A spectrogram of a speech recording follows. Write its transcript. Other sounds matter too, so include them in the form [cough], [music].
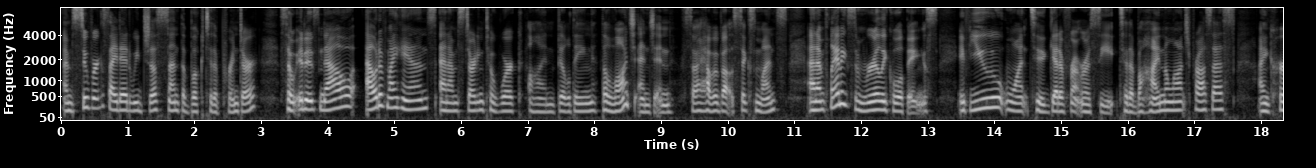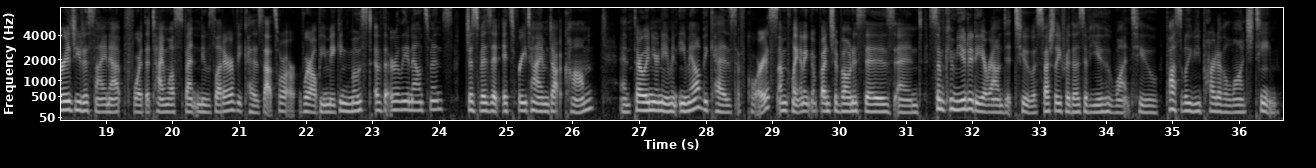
I'm super excited. We just sent the book to the printer. So it is now out of my hands, and I'm starting to work on building the launch engine. So I have about six months, and I'm planning some really cool things. If you want to get a front row seat to the behind the launch process, I encourage you to sign up for the Time Well Spent newsletter because that's where, where I'll be making most of the early announcements. Just visit itsfreetime.com and throw in your name and email because, of course, I'm planning a bunch of bonuses and some community around it too, especially for those of you who want to possibly be part of a launch team.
